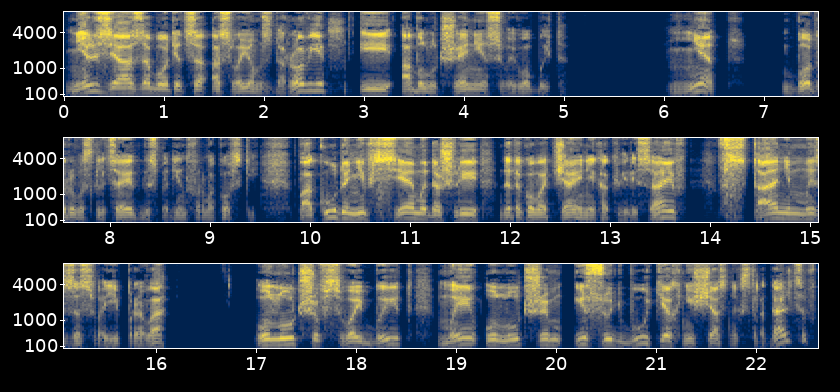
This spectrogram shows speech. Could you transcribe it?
нельзя заботиться о своем здоровье и об улучшении своего быта. Нет, — бодро восклицает господин Фармаковский, — покуда не все мы дошли до такого отчаяния, как Вересаев, встанем мы за свои права. Улучшив свой быт, мы улучшим и судьбу тех несчастных страдальцев,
